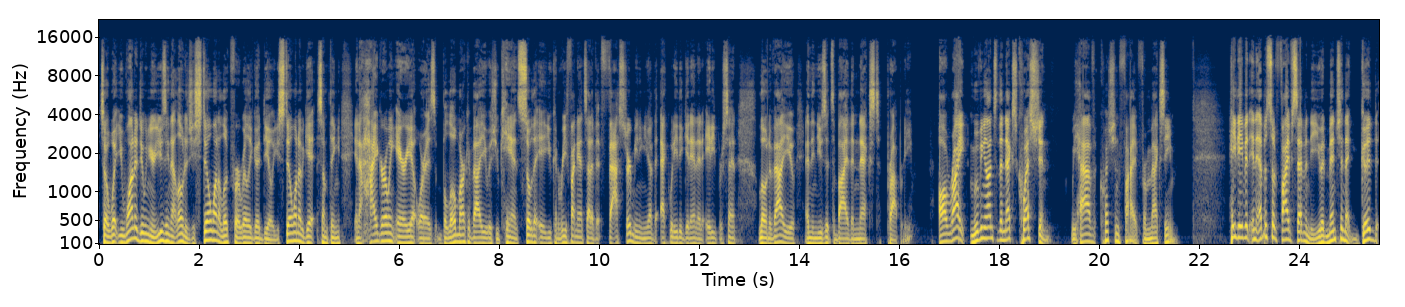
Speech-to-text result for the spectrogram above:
So, what you want to do when you're using that loan is you still want to look for a really good deal. You still want to get something in a high growing area or as below market value as you can so that you can refinance out of it faster, meaning you have the equity to get in at 80% loan to value and then use it to buy the next property. All right, moving on to the next question. We have question five from Maxime. Hey, David, in episode 570, you had mentioned that good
